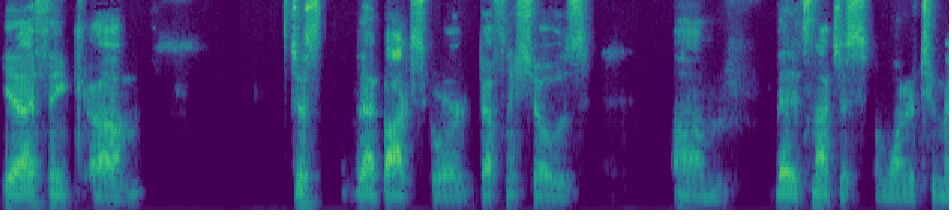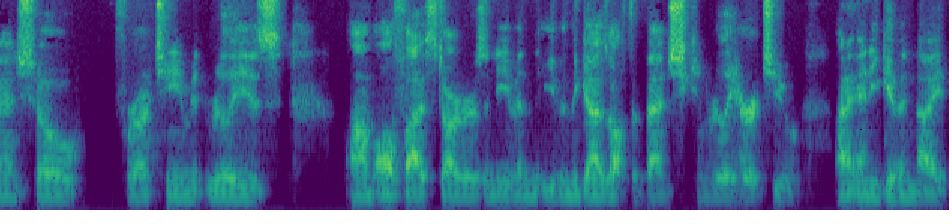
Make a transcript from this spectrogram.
yeah i think um just that box score definitely shows um, that it's not just a one or two man show for our team. It really is um, all five starters and even even the guys off the bench can really hurt you on any given night.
